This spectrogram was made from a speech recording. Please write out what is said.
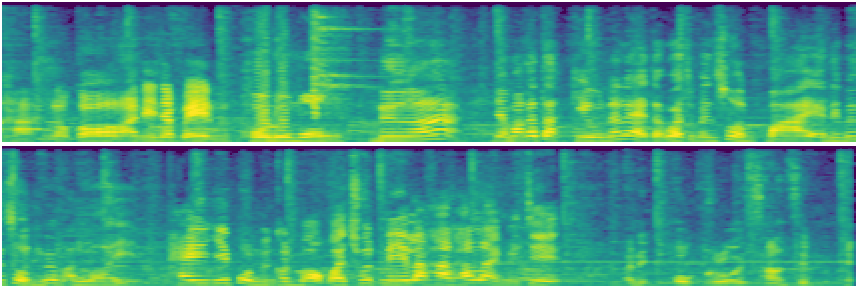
นะคะ แล้วก็อันนี้จะเป็นโฮลูมง เนื้อยามากาตะกิวนั่นแหละแต่ว่าจะเป็นส่วนปลาย อันนี้เป็นส่วนที่แบบอร่อย ให้ญี่ปุ่นเป็นคนบอกว่าชุดนี้ราคาเท่าไหร่มิจิอันนี้หกร้อยสามสิบเอ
